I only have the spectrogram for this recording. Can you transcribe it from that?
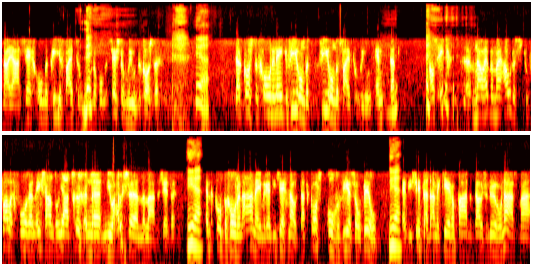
nou ja, zeg 153 miljoen of 160 miljoen te kosten. Ja. Dan kost het gewoon in één keer 400, 450 miljoen. En dat, als ik, uh, nou hebben mijn ouders toevallig voor een x-aantal jaar terug een uh, nieuw huis uh, laten zetten. Ja. En dan komt er gewoon een aannemer en die zegt, nou, dat kost ongeveer zoveel. Ja. En die zit daar dan een keer een paar duizend euro naast. Maar,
